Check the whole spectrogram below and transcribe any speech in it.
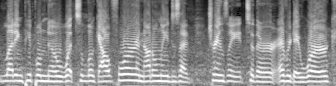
letting people know what to look out for, and not only does that translate to their everyday work,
